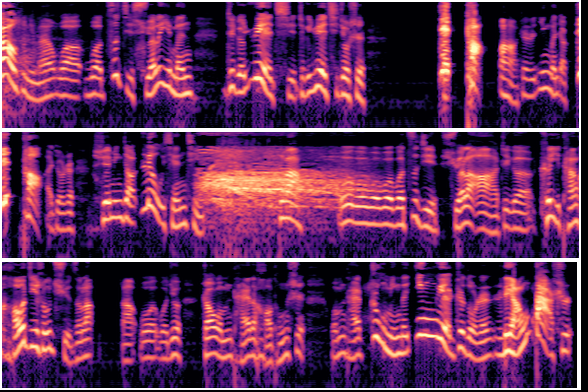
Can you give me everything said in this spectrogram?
告诉你们，我我自己学了一门这个乐器，这个乐器就是 guitar 啊，这是英文叫 guitar，就是学名叫六弦琴。对吧？我我我我我自己学了啊，这个可以弹好几首曲子了啊！我我就找我们台的好同事，我们台著名的音乐制作人梁大师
